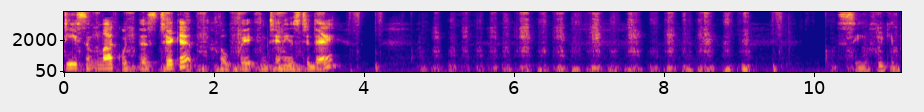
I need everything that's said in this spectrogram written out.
decent luck with this ticket. Hopefully it continues today. see if we can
